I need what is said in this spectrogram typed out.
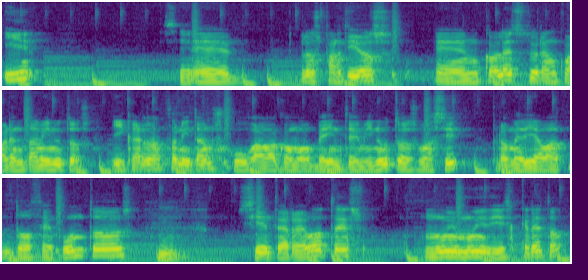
Y Sí. Eh, los partidos en college duran 40 minutos y Carl Anthony Towns jugaba como 20 minutos o así, promediaba 12 puntos, Mm. 7 rebotes, muy muy discreto.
